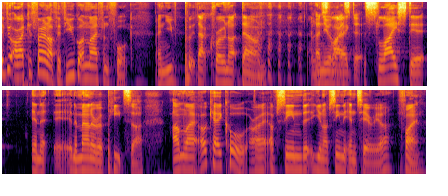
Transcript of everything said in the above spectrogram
If you're all right, because fair enough. If you've got a knife and fork and you've put that cronut down and, you're sliced like it. sliced it in a, in a manner of a pizza, I'm like, okay, cool. All right, I've seen the you know I've seen the interior, fine.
